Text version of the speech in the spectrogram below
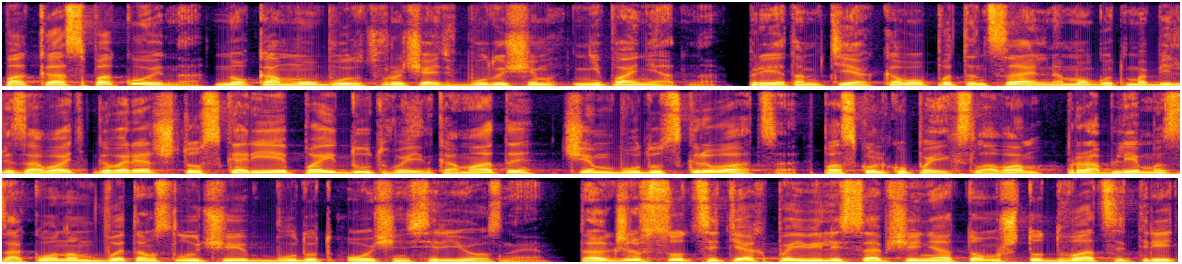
пока спокойно, но кому будут вручать в будущем, непонятно. При этом те, кого потенциально могут мобилизовать, говорят, что скорее пойдут в военкоматы, чем будут скрываться, поскольку, по их словам, проблемы с законом в этом случае будут очень серьезные. Также в соцсетях появились сообщения о том, что 23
